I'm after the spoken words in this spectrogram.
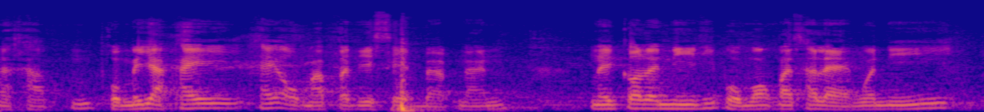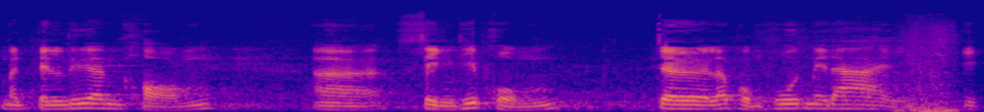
นะครับ ผมไม่อยากให้ให้ออกมาปฏิเสธแบบนั้น ในกรณีที่ผมออกมาแถลงวันนี้มันเป็นเรื่องของอสิ่งที่ผม เจอแล้วผมพูดไม่ได้อีก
